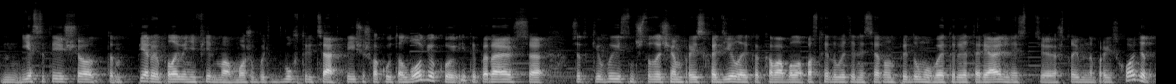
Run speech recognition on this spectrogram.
если ты еще там, в первой половине фильма, может быть, в двух третях, ты ищешь какую-то логику, и ты пытаешься все-таки выяснить, что зачем происходило, и какова была последовательность, и он придумывает, или это реальность, э, что именно происходит,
